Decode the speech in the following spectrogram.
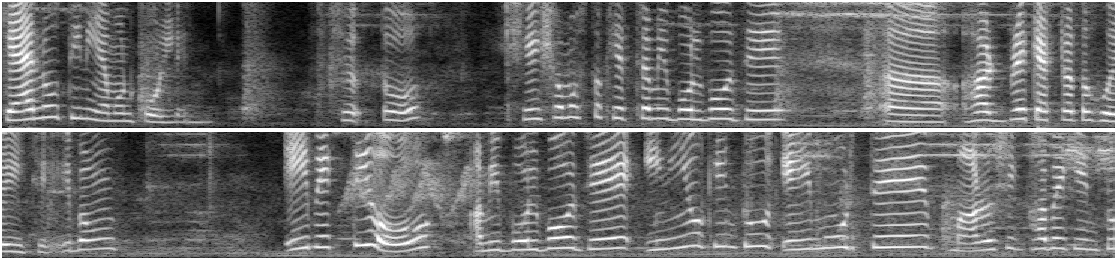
কেন তিনি এমন করলেন? তো সেই সমস্ত ক্ষেত্রে আমি বলব যে হার্টব্রেক একটা তো হয়েইছে এবং এই ব্যক্তিও আমি বলব যে ইনিও কিন্তু এই মুহূর্তে মানসিকভাবে কিন্তু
